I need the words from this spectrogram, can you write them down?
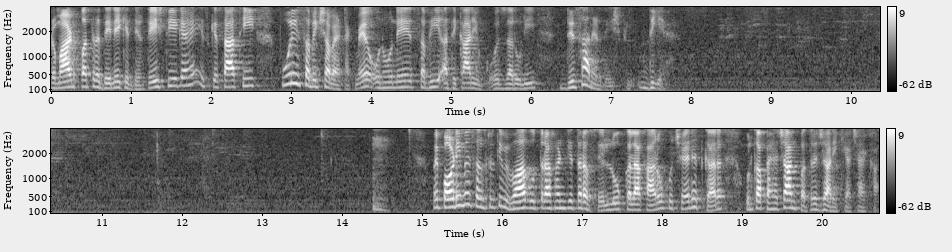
प्रमाण पत्र देने के निर्देश दिए गए हैं। इसके साथ ही पूरी समीक्षा बैठक में उन्होंने सभी अधिकारियों को ज़रूरी दिशा निर्देश भी दिए हैं। वहीं पौड़ी में संस्कृति विभाग उत्तराखंड की तरफ़ से लोक कलाकारों को चयनित कर उनका पहचान पत्र जारी किया जाएगा।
